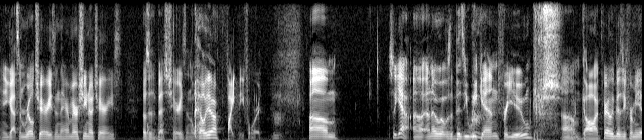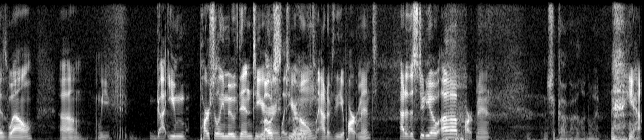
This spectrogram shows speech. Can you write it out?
And you got some real cherries in there, maraschino cherries. Those are the best cherries in the world. Hell yeah. Fight me for it. Um. So yeah, uh, I know it was a busy weekend for you. Oh my Um, God. fairly busy for me as well. Um, we got you partially moved into your Mostly to your moved. home, out of the apartment, out of the studio apartment. In Chicago, Illinois. yeah.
